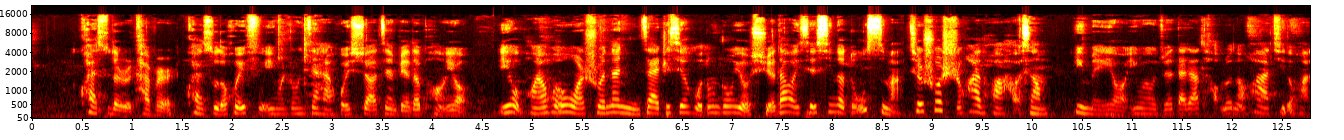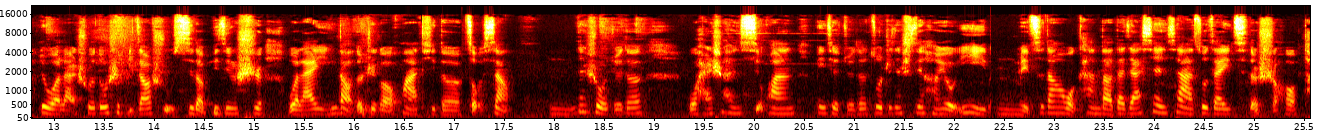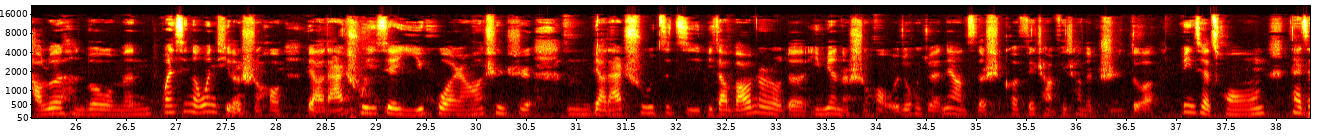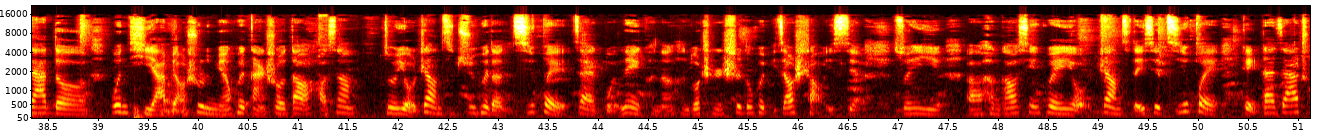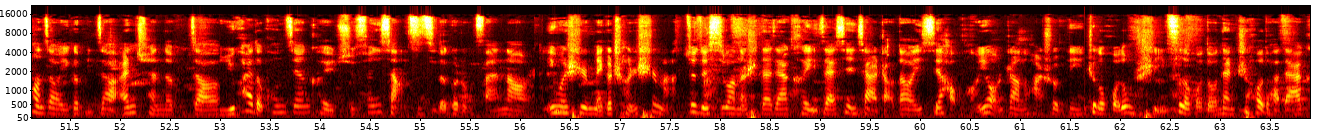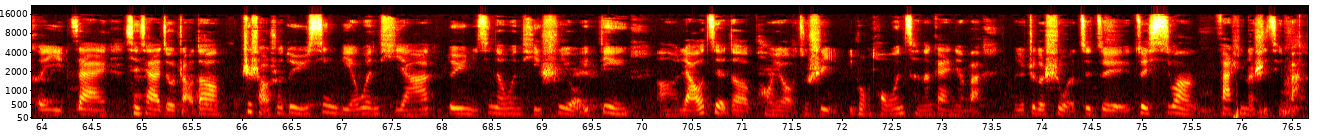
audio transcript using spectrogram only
快速的 recover，快速的恢复，因为中间还会需要见别的朋友。也有朋友会问我说：“那你在这些活动中有学到一些新的东西吗？”其实说实话的话，好像。并没有，因为我觉得大家讨论的话题的话，对我来说都是比较熟悉的，毕竟是我来引导的这个话题的走向。嗯，但是我觉得。我还是很喜欢，并且觉得做这件事情很有意义。嗯，每次当我看到大家线下坐在一起的时候，讨论很多我们关心的问题的时候，表达出一些疑惑，然后甚至嗯，表达出自己比较 vulnerable 的一面的时候，我就会觉得那样子的时刻非常非常的值得，并且从大家的问题啊表述里面会感受到，好像。就有这样子聚会的机会，在国内可能很多城市都会比较少一些，所以呃很高兴会有这样子的一些机会，给大家创造一个比较安全的、比较愉快的空间，可以去分享自己的各种烦恼。因为是每个城市嘛，最最希望的是大家可以在线下找到一些好朋友，这样的话说不定这个活动只是一次的活动，但之后的话，大家可以在线下就找到。至少说，对于性别问题啊，对于女性的问题是有一定呃了解的朋友，就是一种同温层的概念吧。我觉得这个是我最最最希望发生的事情吧。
